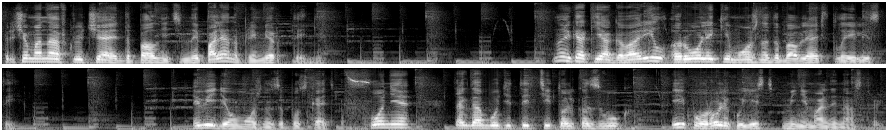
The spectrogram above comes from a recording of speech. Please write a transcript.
Причем она включает дополнительные поля, например, теги. Ну и как я говорил, ролики можно добавлять в плейлисты. Видео можно запускать в фоне, тогда будет идти только звук. И по ролику есть минимальные настройки.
